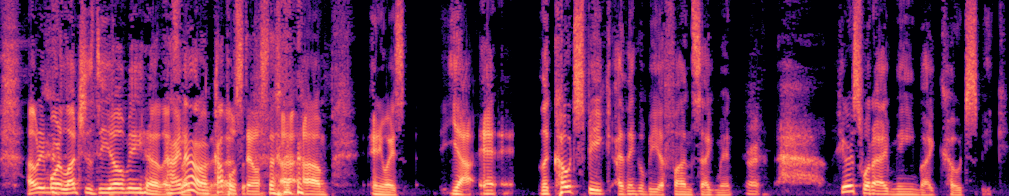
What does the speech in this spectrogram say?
How many more lunches do you owe me? Oh, I know a couple still. uh, um, anyways, yeah, and the coach speak I think will be a fun segment. Right. Here's what I mean by coach speak.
